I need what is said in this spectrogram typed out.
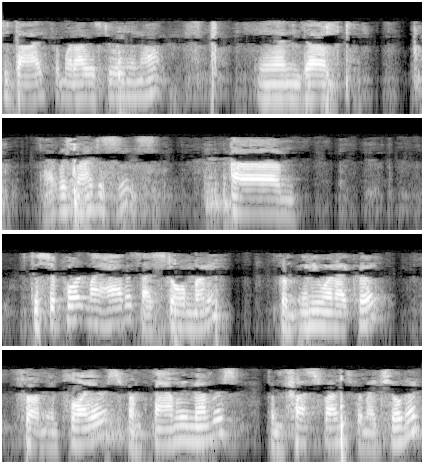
she died from what I was doing or not. And um, that was my disease. Um, to support my habits, I stole money from anyone I could, from employers, from family members, from trust funds for my children.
